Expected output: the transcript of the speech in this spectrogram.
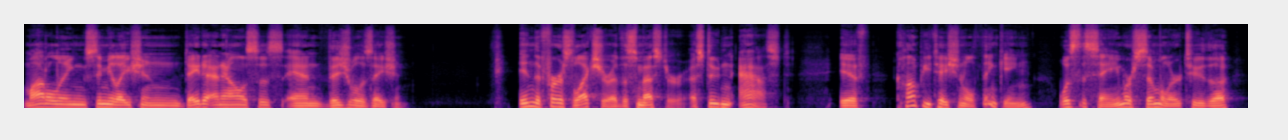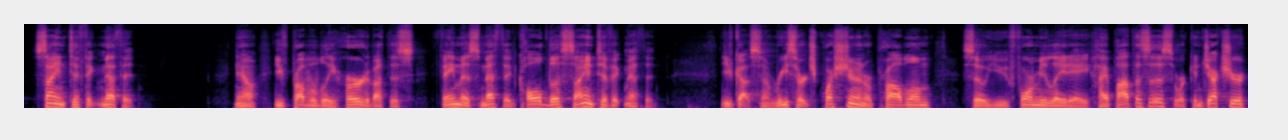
modeling, simulation, data analysis, and visualization. In the first lecture of the semester, a student asked if computational thinking was the same or similar to the scientific method. Now, you've probably heard about this famous method called the scientific method. You've got some research question or problem, so you formulate a hypothesis or conjecture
